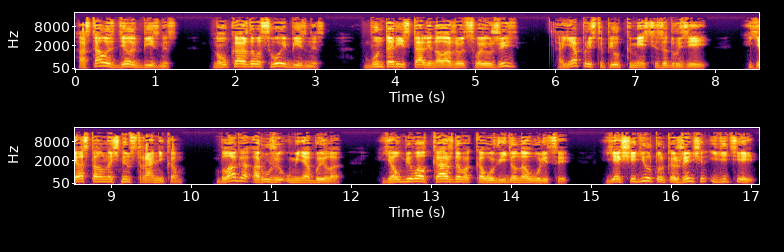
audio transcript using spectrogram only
Осталось делать бизнес. Но у каждого свой бизнес. Бунтари стали налаживать свою жизнь, а я приступил к мести за друзей. Я стал ночным странником. Благо оружие у меня было. Я убивал каждого, кого видел на улице. Я щадил только женщин и детей.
